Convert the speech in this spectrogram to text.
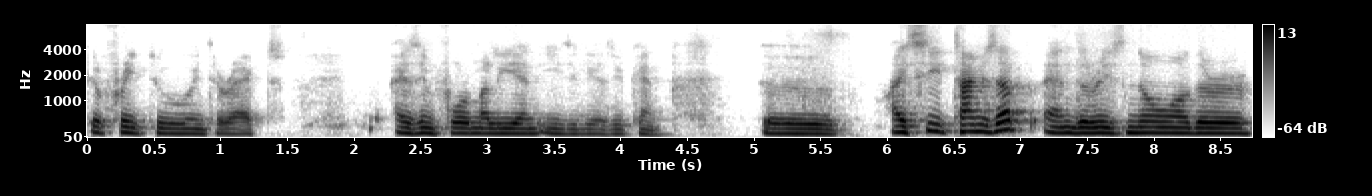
feel free to interact as informally and easily as you can. Uh, I see time is up and there is no other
